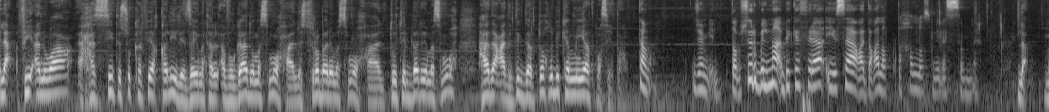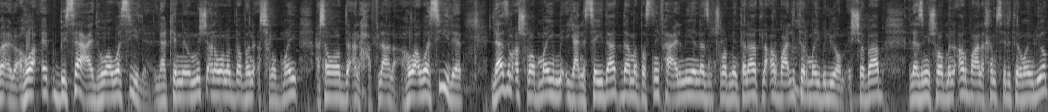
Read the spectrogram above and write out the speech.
لا في أنواع حساسيه السكر فيها قليلة زي مثلا الأفوكادو مسموحة ال strawberry مسموحه التوت البري مسموح؟ هذا عادي بتقدر تأخذه بكميات بسيطة. تمام. جميل. طب شرب الماء بكثرة يساعد على التخلص من السمنة. ما له. هو بيساعد هو وسيلة لكن مش أنا والله بدي أضل أشرب مي عشان والله بدي أنحف. لا لا هو وسيلة. لازم أشرب مي يعني السيدات دائما تصنيفها علميا لازم تشرب من 3 ل 4 لتر مي باليوم. الشباب لازم يشرب من 4 ل 5 لتر مي باليوم.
